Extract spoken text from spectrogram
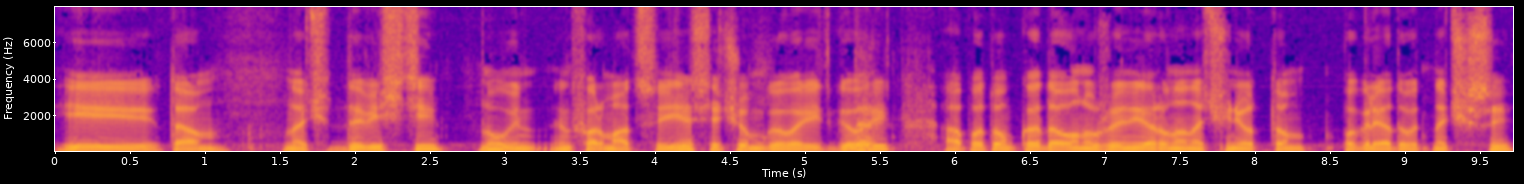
и там, значит, довести ну, информации есть о чем говорить, говорить, да. а потом, когда он уже нервно начнет там поглядывать на часы,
